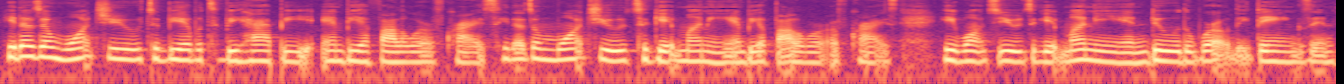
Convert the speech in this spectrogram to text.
He doesn't want you to be able to be happy and be a follower of Christ. He doesn't want you to get money and be a follower of Christ. He wants you to get money and do the worldly things and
